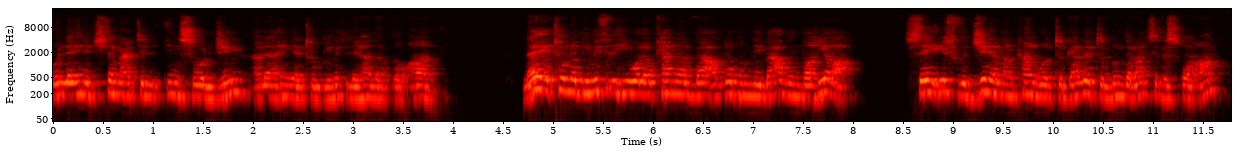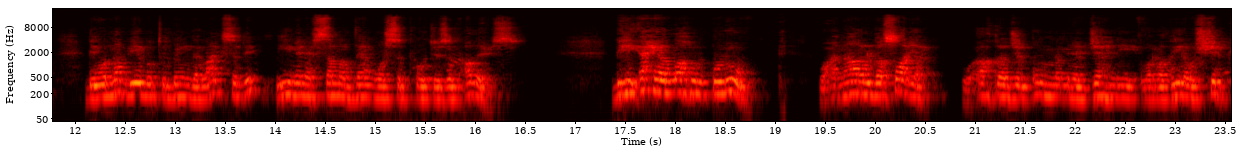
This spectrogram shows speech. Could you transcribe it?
ولئن اجتمعت الإنس والجن على أن يأتوا بمثل هذا القرآن لا يأتون بمثله ولو كان بعضهم لبعض ظهيرا Say if the jinn and mankind were together to bring the likes of this Quran, they would not be able to bring the likes of it, even if some of them were supporters of others. به أحيا الله القلوب وأنار البصائر وأخرج الأمة من الجهل والرذيلة والشرك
